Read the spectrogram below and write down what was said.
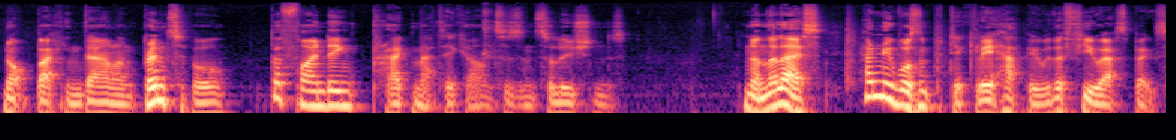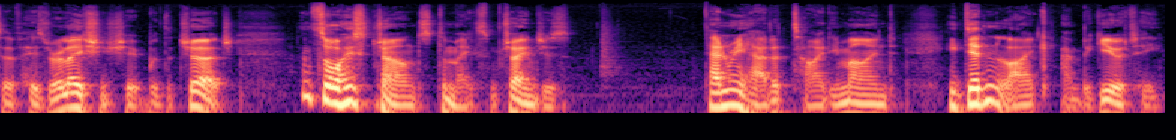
not backing down on principle, but finding pragmatic answers and solutions. Nonetheless, Henry wasn't particularly happy with a few aspects of his relationship with the church and saw his chance to make some changes. Henry had a tidy mind. He didn't like ambiguity.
